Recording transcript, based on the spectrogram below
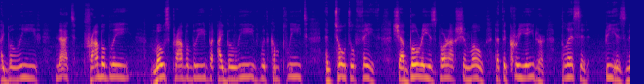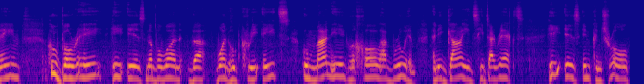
I believe not probably, most probably, but I believe with complete and total faith. Shabori is Barak Shemo, that the Creator, blessed be His name, who Borei, He is number one, the one who creates umanhig l'chol habruim, and he guides, he directs, he is in control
